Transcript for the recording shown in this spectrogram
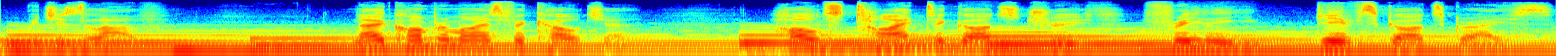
which is love. No compromise for culture, holds tight to God's truth, freely gives God's grace.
